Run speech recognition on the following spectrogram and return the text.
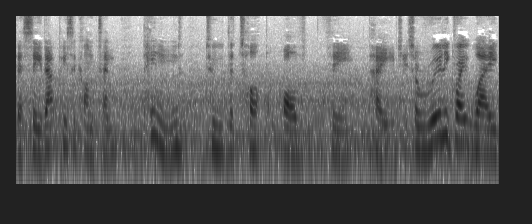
they see that piece of content pinned to the top of the page. It's a really great way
